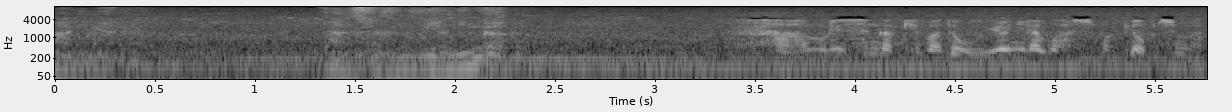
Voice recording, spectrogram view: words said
아니면 단순한 우연인가? 아무리 생각해봐도 우연이라고 할 수밖에 없지만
